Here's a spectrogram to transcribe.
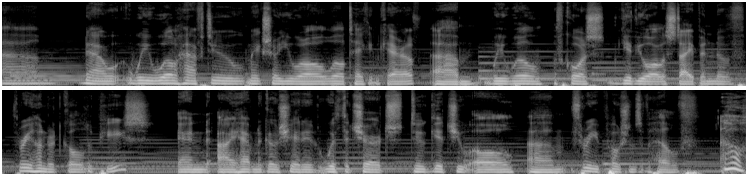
Um, now, we will have to make sure you are all well taken care of. Um, we will, of course, give you all a stipend of 300 gold apiece. and I have negotiated with the church to get you all um, three potions of health. Oh,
